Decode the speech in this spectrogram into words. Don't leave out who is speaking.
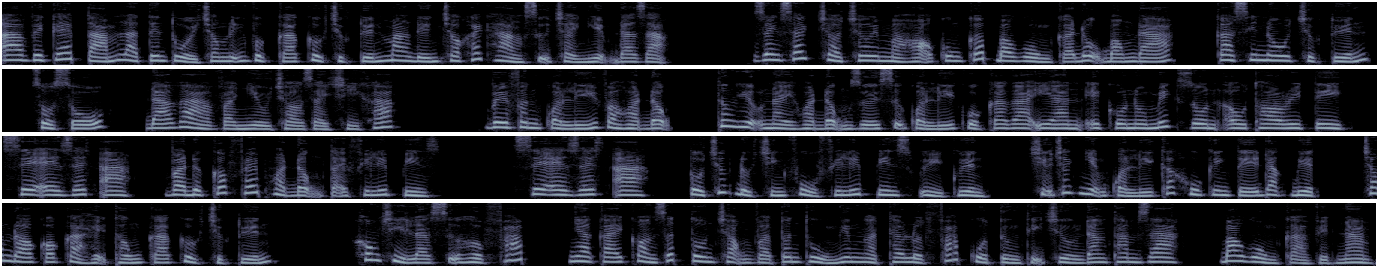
Speaker 1: AVK8 là tên tuổi trong lĩnh vực cá cược trực tuyến mang đến cho khách hàng sự trải nghiệm đa dạng. Danh sách trò chơi mà họ cung cấp bao gồm cá độ bóng đá, casino trực tuyến, sổ số, đá gà và nhiều trò giải trí khác. Về phần quản lý và hoạt động, thương hiệu này hoạt động dưới sự quản lý của Cagayan Economic Zone Authority, CEZA, và được cấp phép hoạt động tại Philippines. CEZA, tổ chức được chính phủ Philippines ủy quyền, chịu trách nhiệm quản lý các khu kinh tế đặc biệt, trong đó có cả hệ thống cá cược trực tuyến. Không chỉ là sự hợp pháp, nhà cái còn rất tôn trọng và tuân thủ nghiêm ngặt theo luật pháp của từng thị trường đang tham gia, bao gồm cả Việt Nam.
